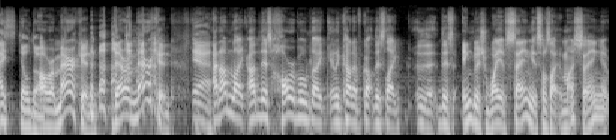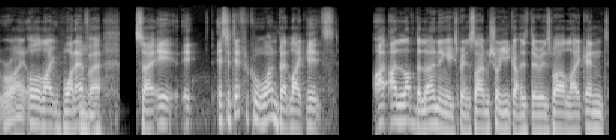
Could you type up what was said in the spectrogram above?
I still don't. are American. They're American, yeah. and I'm like, I'm this horrible like, and kind of got this like uh, this English way of saying it. So I was like, am I saying it right or like whatever? So it, it it's a difficult one, but like it's I, I love the learning experience. I'm sure you guys do as well. Like, and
